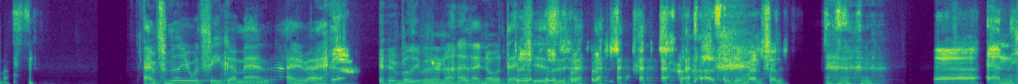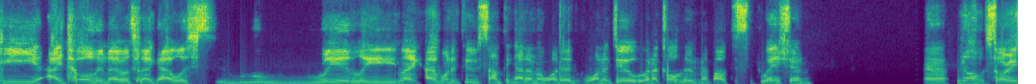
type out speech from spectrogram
I'm familiar with fika, man. I, I believe it or not, I know what that is. Fantastic invention. Uh, and he, I told him I was like, I was really like, I want to do something. I don't know what I want to do. And I told him about the situation. Uh, no, sorry,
